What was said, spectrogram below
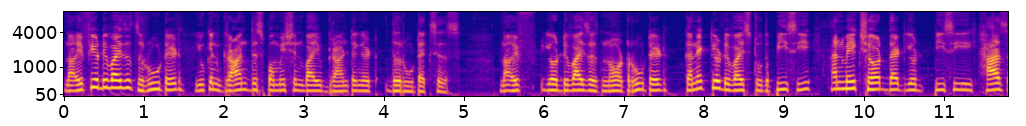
Now if your device is rooted, you can grant this permission by granting it the root access. Now if your device is not rooted, connect your device to the PC and make sure that your PC has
